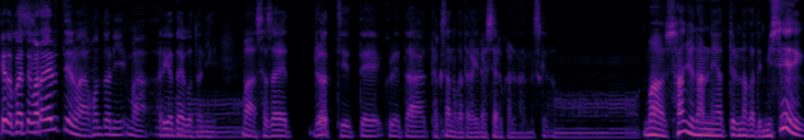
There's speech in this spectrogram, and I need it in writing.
けどこうやって笑えるっていうのは本当にまあありがたいことにまあ支えるって言ってくれたたくさんの方がいらっしゃるからなんですけどまあ三十何年やってる中で店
